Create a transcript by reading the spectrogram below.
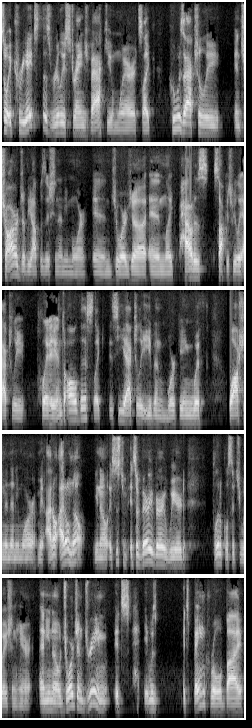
So it creates this really strange vacuum where it's like, who is actually in charge of the opposition anymore in Georgia? And like, how does Saakashvili actually play into all this? Like, is he actually even working with Washington anymore? I mean, I don't, I don't know. You know, it's just, it's a very, very weird political situation here. And you know, Georgian Dream, it's, it was, it's bankrolled by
